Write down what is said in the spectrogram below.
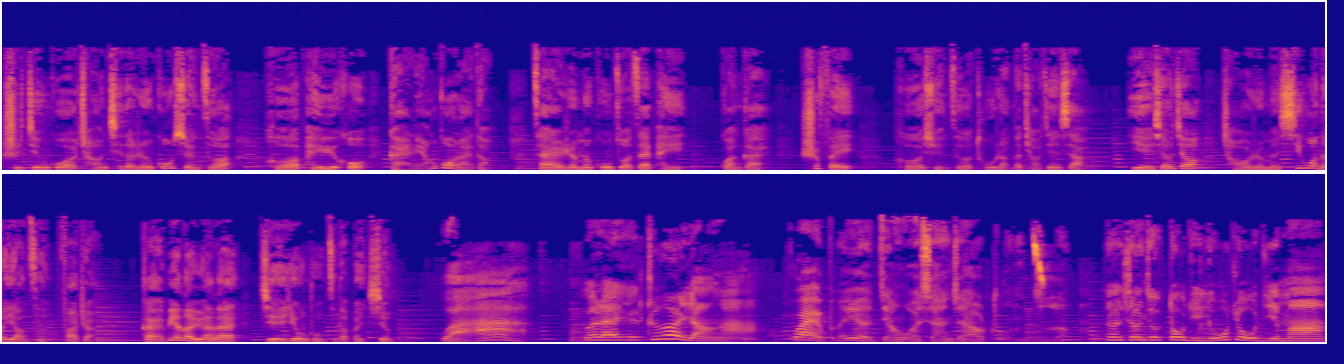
是经过长期的人工选择和培育后改良过来的，在人们工作栽培、灌溉、施肥和选择土壤的条件下。野香蕉朝人们希望的样子发展，改变了原来结硬种子的本性。哇，原来是这样啊！怪不得也见过香蕉种子。那香蕉到底有种子吗？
